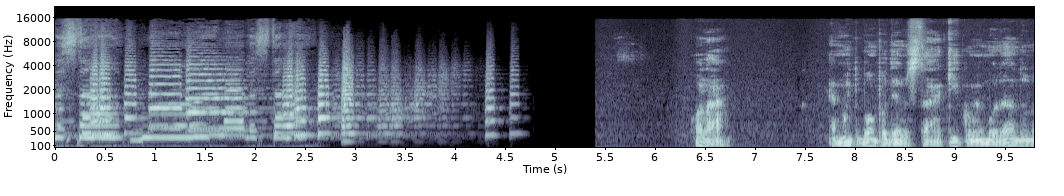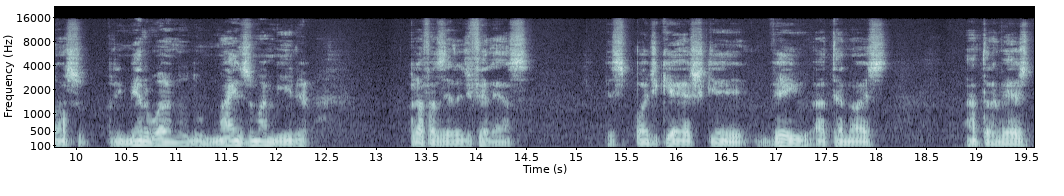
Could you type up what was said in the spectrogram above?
Never stop, no, never stop. Olá, é muito bom podermos estar aqui comemorando o nosso primeiro ano do Mais Uma Milha para fazer a diferença. Esse podcast que veio até nós através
